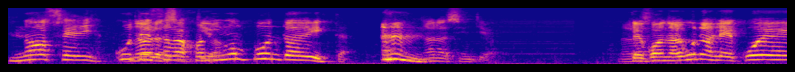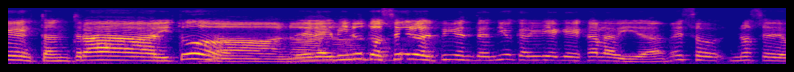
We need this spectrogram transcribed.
No se discute No eso bajo ningún punto de vista. No lo sintió. No Que cuando a algunos le cuesta entrar y todo, No, no, desde el minuto cero el pibe entendió que había que dejar la vida. Eso no se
